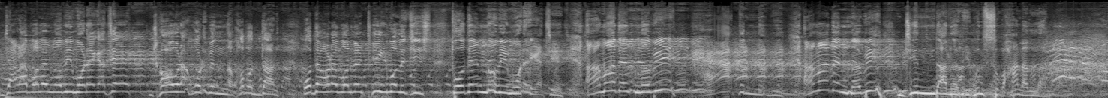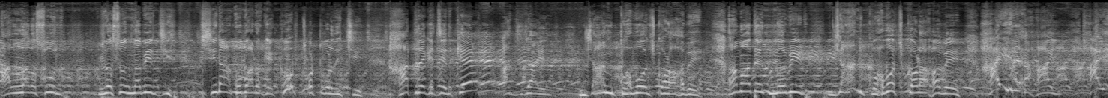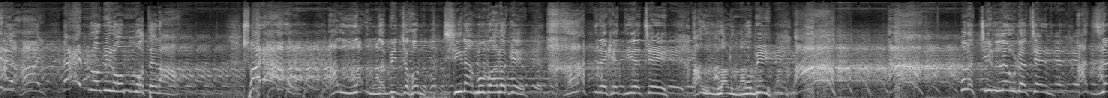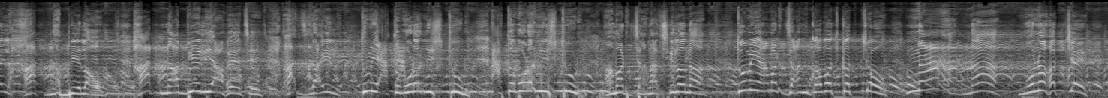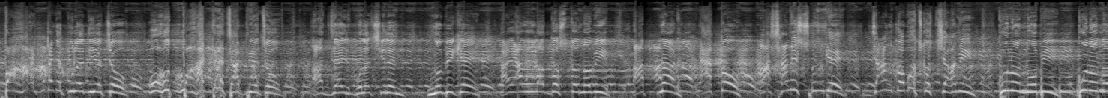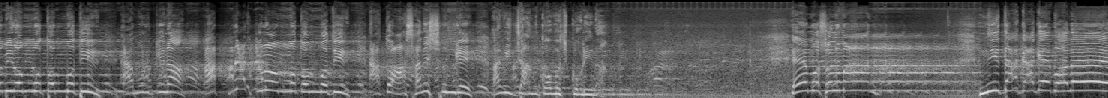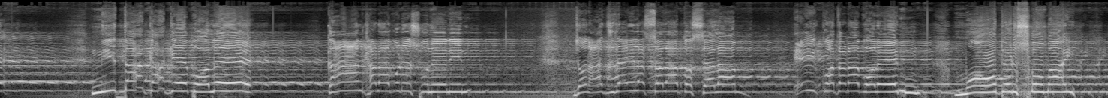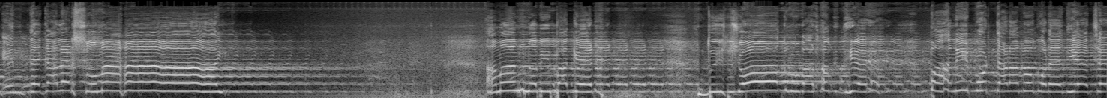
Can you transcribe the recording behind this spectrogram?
যারা বলে নবী মরে গেছে ঝগড়া করবেন না, খবরদার। ওদের ওরা বলবেন ঠিক বলেছিস, তোদের নবী মরে গেছে। আমাদের নবী হ্যাঁ নবী, আমাদের নবী জিন্দা নবী। সুবহান আল্লাহ আল্লাহ রসুল রসুল নবীর সিনা মুবারকে খুব ছোট্ট করে দিচ্ছি। হাত রেখেছেন কে? আজরাইল। জান কবজ করা হবে। আমাদের নবীর জান কবজ করা হবে। হাই রে হাই হাই রে হাই। নবীর ওম্মতেরা নবী যখন সিনা মুবারকে হাত রেখে দিয়েছে, আল্লাহর নবী বলে চিল্লে উঠেছেন, আজরাইল হাত নাবিয়ে লাও হাত নাবিয়ে লিয়া হয়েছে। আজরাইল, তুমি এত বড় নিষ্ঠুর, এত বড় নিষ্ঠুর। আমার জানা ছিল না। তুমি আমার জান কবচ করছ। না না, মনে হচ্ছে পাহাড়টাকে তুলে দিয়েছ। বহুত পাহাড়টাকে চাপিয়েছো। আজরাইল বলেছিলেন, নবীকে, আয় আল্লাহ দোস্ত নবী, আপনার এত আসানির সঙ্গে জান কবচ করছে আমি। কোনো নবী, কোনো নবীর অম্মতম্মতির এমন কিনা। আপনার কোন অম্মতম্মতির এত আসানির সঙ্গে আমি জান কবচ করি না। এ মুসলমান, নিতা কাকে বলে? নিতা কাকে বলে? কান খাড়া করে শুনে নিন। যখন আজরাইল সালাম এই কথাটা বলেন, মতের সময় এতেকালের সময় আমার নবী পাকের দুই চোখ মুবারক দিয়ে পানি পড়তে আরম্ভ করে দিয়েছে।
